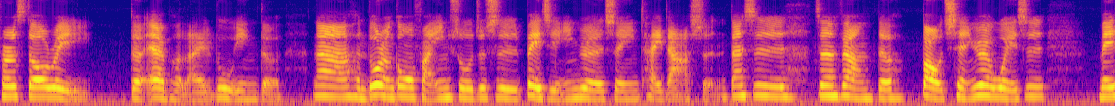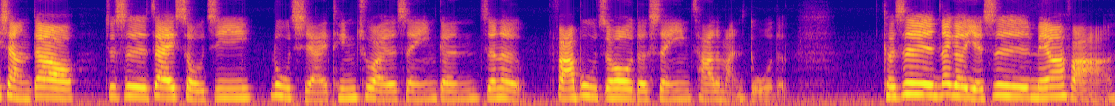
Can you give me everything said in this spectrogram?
First Story 的 app 来录音的。那很多人跟我反映说，就是背景音乐的声音太大声，但是真的非常的抱歉，因为我也是没想到。就是在手机录起来听出来的声音，跟真的发布之后的声音差的蛮多的。可是那个也是没办法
